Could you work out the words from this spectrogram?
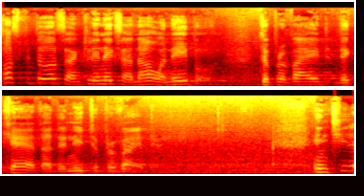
hospitals and clinics are now unable to provide the care that they need to provide. In Chile,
